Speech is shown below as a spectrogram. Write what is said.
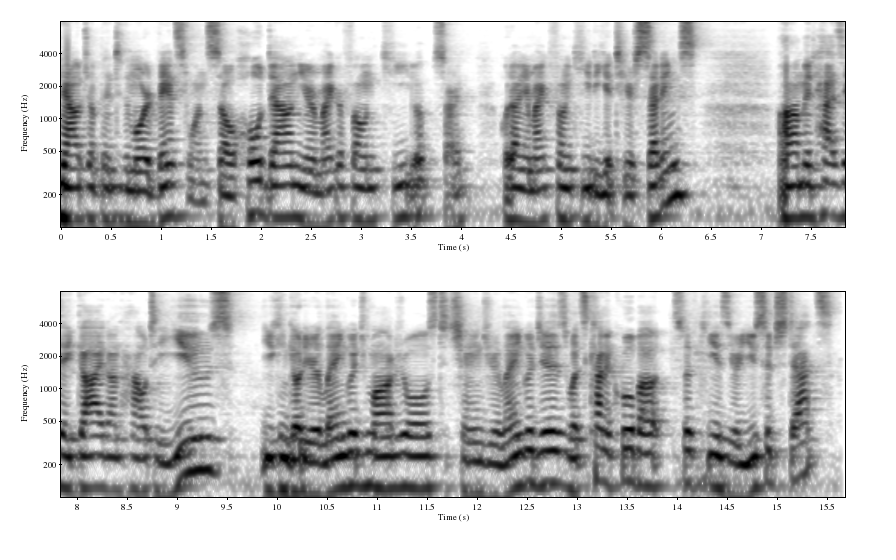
now jump into the more advanced ones. So hold down your microphone key, oops, sorry, hold down your microphone key to get to your settings. Um, it has a guide on how to use. You can go to your language modules to change your languages. What's kind of cool about SwiftKey is your usage stats.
